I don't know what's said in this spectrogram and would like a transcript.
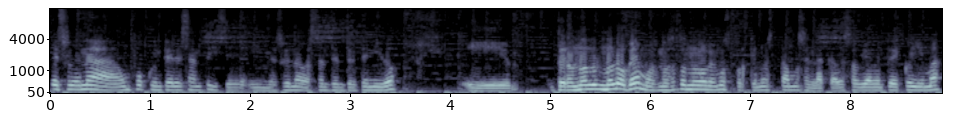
me suena un poco interesante y, me suena bastante entretenido. Eh, pero no, no, lo vemos, nosotros no lo vemos porque no estamos en la cabeza obviamente de Kojima,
